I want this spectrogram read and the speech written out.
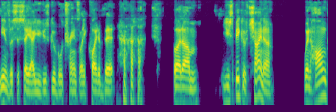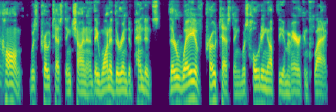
needless to say, I use Google Translate quite a bit. but um, you speak of China. When Hong Kong was protesting China, they wanted their independence. Their way of protesting was holding up the American flag.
